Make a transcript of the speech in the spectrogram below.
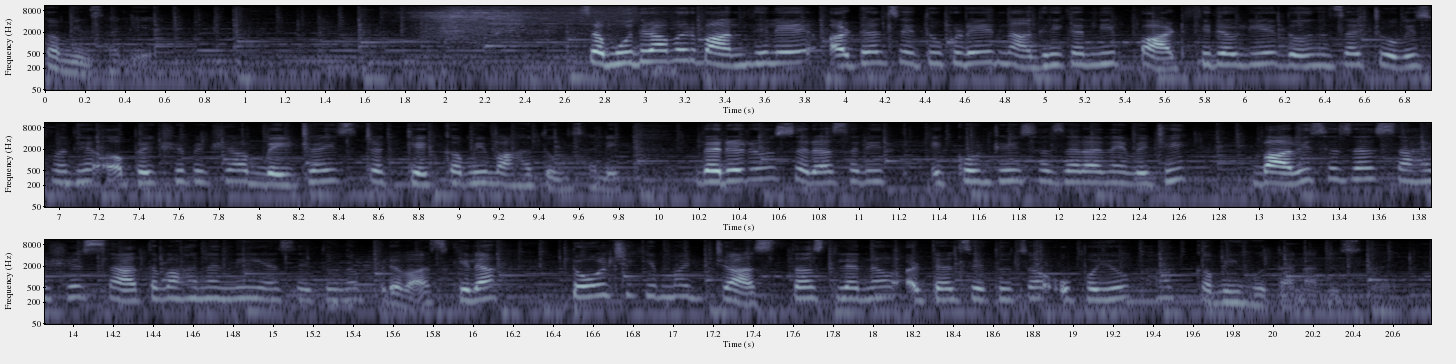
कमी झाली आहे. समुद्रावर बांधलेले अटल सेतूकडे नागरिकांनी पाठ फिरवली आहे. दोन हजार चोवीसमध्ये अपेक्षेपेक्षा बेचाळीस टक्के कमी वाहतूक झाली. दररोज सरासरीत एकोणचाळीस हजारांऐवजी बावीस हजार सहाशे सात वाहनांनी या सेतूनं प्रवास केला. टोलची किंमत जास्त असल्यानं अटल सेतूचा उपयोग हा कमी होताना दिसतोय.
